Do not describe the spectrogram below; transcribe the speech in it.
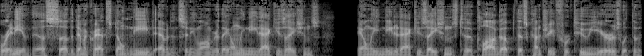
for any of this. Uh, the Democrats don't need evidence any longer, they only need accusations. They only needed accusations to clog up this country for two years with the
